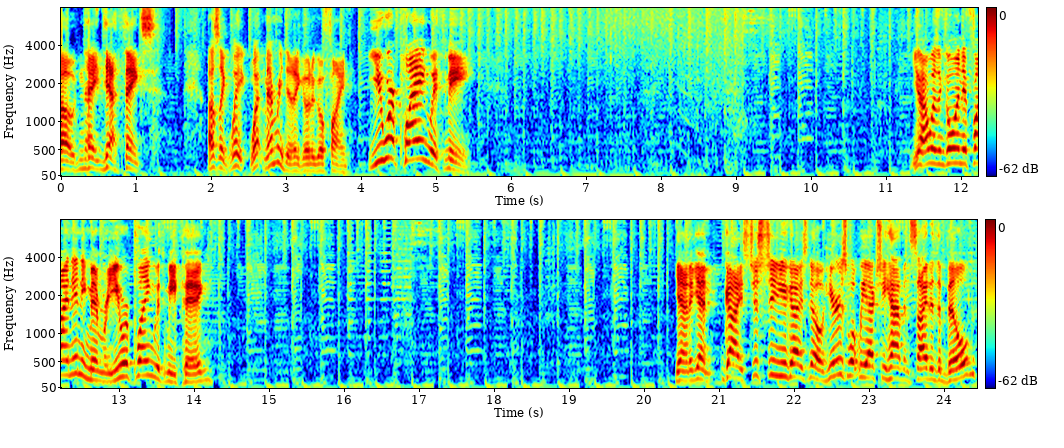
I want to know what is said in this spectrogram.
Oh, yeah, thanks. I was like, wait, what memory did I go to go find? You were playing with me. Yeah, I wasn't going to find any memory. You were playing with me, pig. Yeah, and again, guys, just so you guys know, here's what we actually have inside of the build.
